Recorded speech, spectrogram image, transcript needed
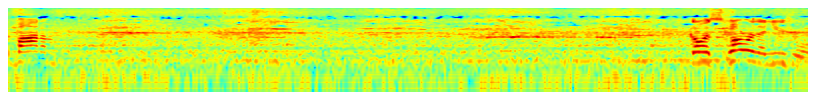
The bottom. Going slower than usual.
